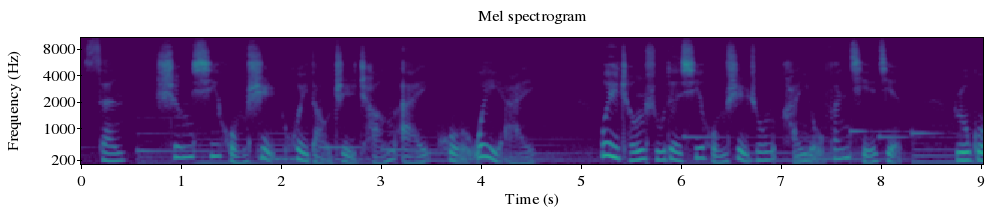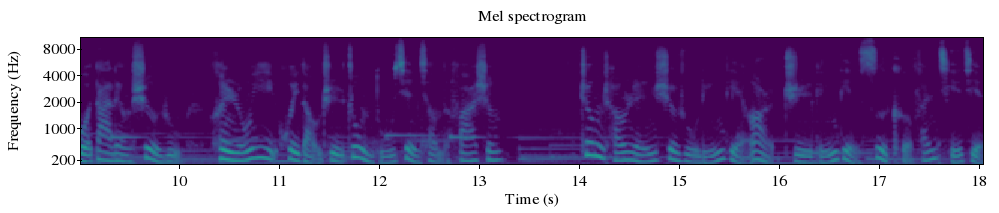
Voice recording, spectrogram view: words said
三、生西红柿会导致肠癌或胃癌。未成熟的西红柿中含有番茄碱，如果大量摄入，很容易会导致中毒现象的发生。正常人摄入零点二至零点四克番茄碱，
